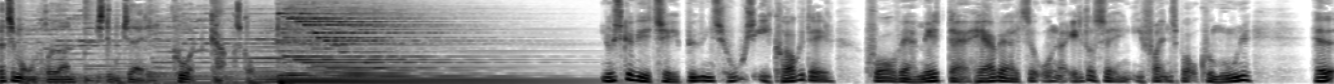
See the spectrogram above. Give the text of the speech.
lytter til Morgenkrydderen. I studiet er det Kurt Kammerskov. Nu skal vi til byens hus i Kokkedal for at være med, da herværelse under ældresagen i Fredensborg Kommune havde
